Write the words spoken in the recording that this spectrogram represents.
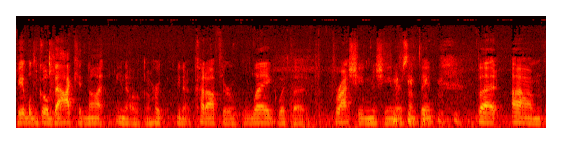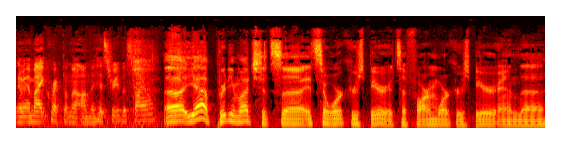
be able to go back and not you know hurt, you know cut off their leg with a thrashing machine or something. but um, am, am I correct on the on the history of the style? Uh, yeah, pretty much. It's a it's a workers' beer. It's a farm workers' beer, and uh,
